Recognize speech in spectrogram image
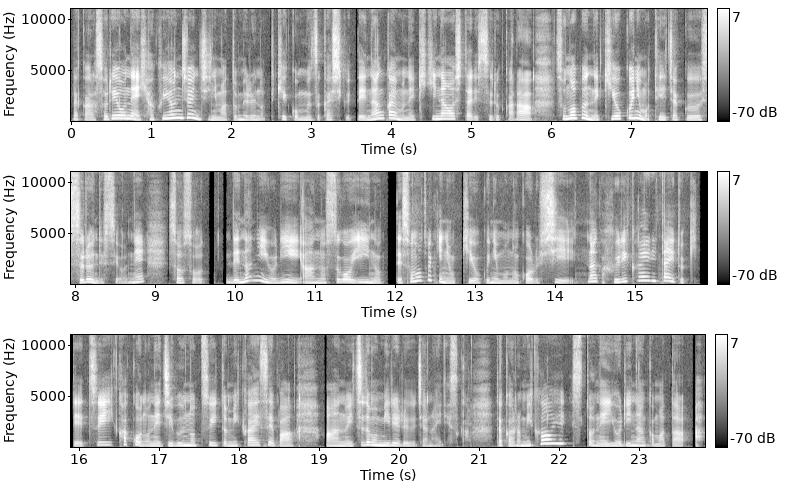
だからそれをね140字にまとめるのって結構難しくて何回もね聞き直したりするからその分ね記憶にも定着するんですよね。そうそう。で何よりあのすごいいいのってその時の記憶にも残るしなんか振り返りたい時ってつい過去のね自分のツイート見返せばあのいつでも見れるじゃないですか。だから見返すとねよりなんかまたあ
